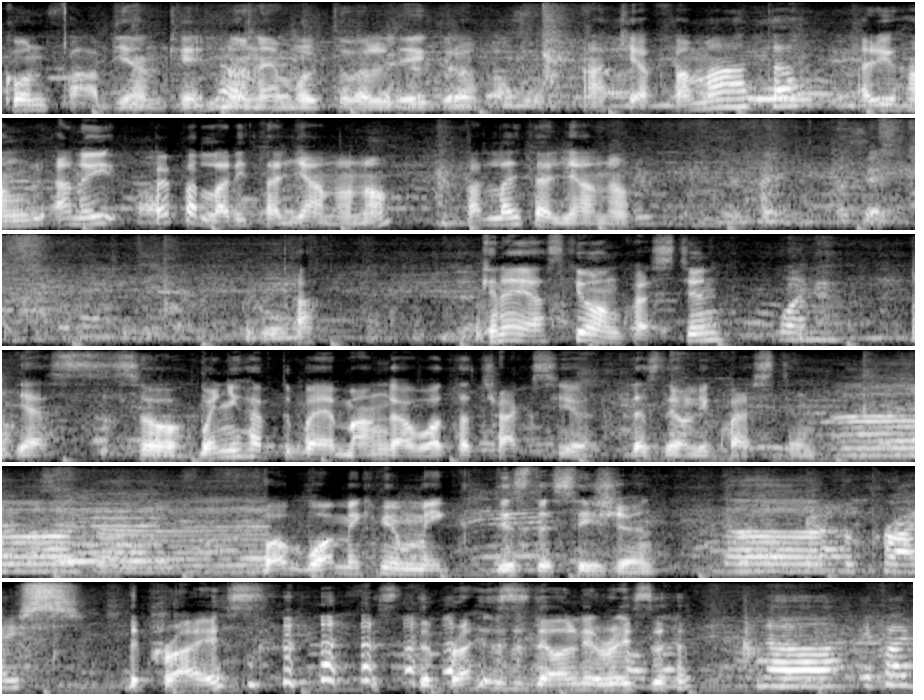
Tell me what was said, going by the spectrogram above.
con Fabian che non è molto allegro. Che affamata. Are you hungry? Ah, noi puoi parlare italiano, no? Parla italiano. Ah. Can I ask you one question? One. Yes. So, when you have to buy a manga, what attracts you? That's the only question. Uh, the, What what makes you make this decision? the, the price. The price? the price is the only reason. No, if I,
